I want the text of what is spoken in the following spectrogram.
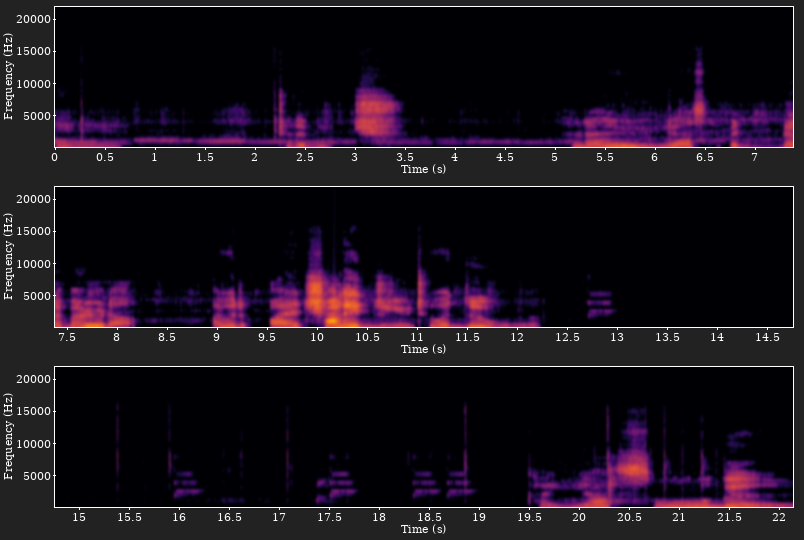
here to the beach. Hello, yes, been I would I challenge you to a duel. Okay, yes, all good.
